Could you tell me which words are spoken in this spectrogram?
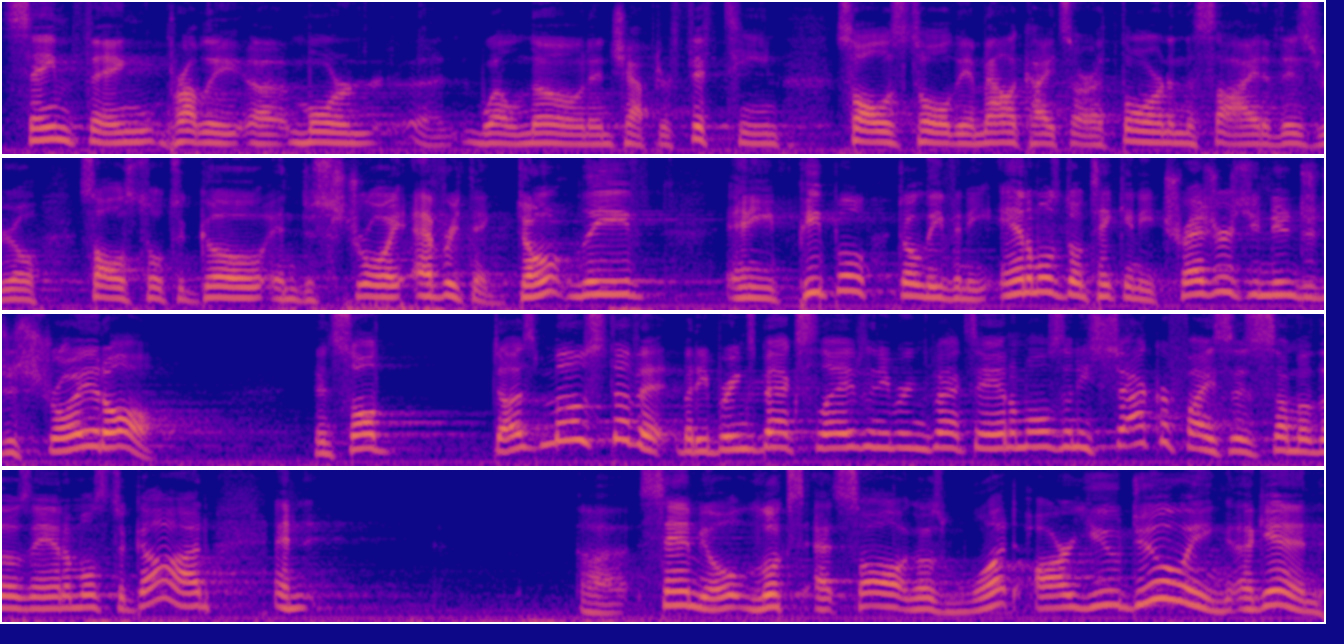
Same thing, probably uh, more uh, well known in chapter 15. Saul is told the Amalekites are a thorn in the side of Israel. Saul is told to go and destroy everything. Don't leave any people, don't leave any animals, don't take any treasures. You need to destroy it all. And Saul does most of it, but he brings back slaves and he brings back animals and he sacrifices some of those animals to God. And uh, Samuel looks at Saul and goes, What are you doing? Again,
